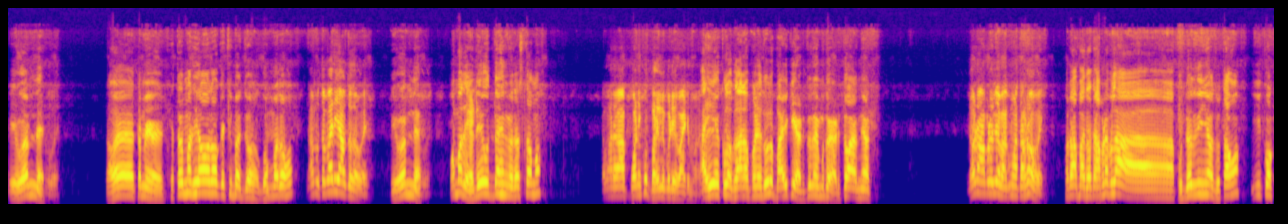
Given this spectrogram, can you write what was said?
એવું એમ ને? હોવે. તમે ખેતરમાંથી આવો છો કે કી બાજુ જો ગોમમાં રહો? ના હું તમારી આવતો હતો હવે. એવું એમ ને? અમારે હેડે એવું જ નહીં રસ્તામાં. તમારે આ પાણી ખૂબ ભરેલું પડ્યું વાઇટમાં આ એકલો ગારો પડ્યો તો બાઈકે હેડતો નહીં હું તો હેડતો આવ્યો ને લડો આપણે ભાગમાં તાડો હવે. બરાબર હતા આપણે પેલા કુદરતી અહીંયા જોતા હો. ઈ કોક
